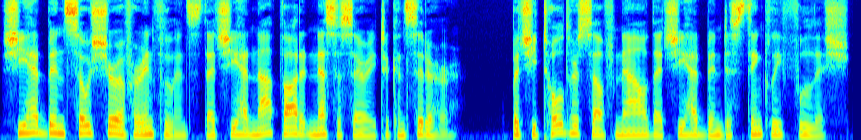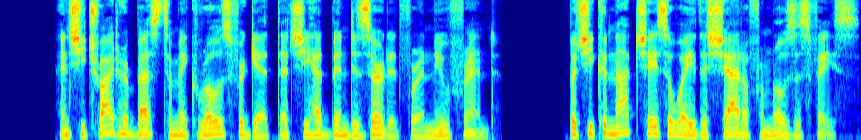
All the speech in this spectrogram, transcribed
She had been so sure of her influence that she had not thought it necessary to consider her, but she told herself now that she had been distinctly foolish. And she tried her best to make Rose forget that she had been deserted for a new friend. But she could not chase away the shadow from Rose's face.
